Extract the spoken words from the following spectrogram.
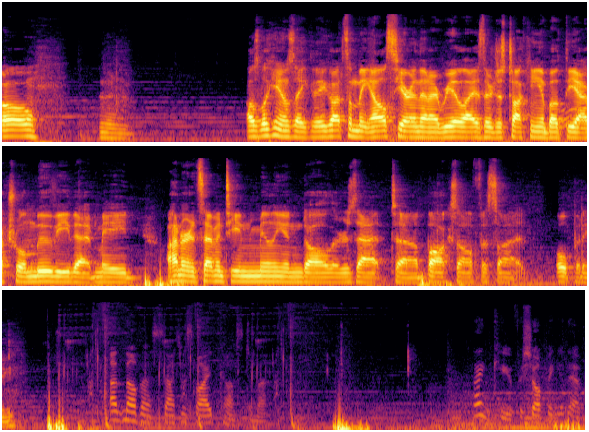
Oh. I was looking, I was like, they got something else here, and then I realized they're just talking about the actual movie that made 117 million dollars at uh, box office at opening. Another satisfied customer. Thank you for shopping at.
